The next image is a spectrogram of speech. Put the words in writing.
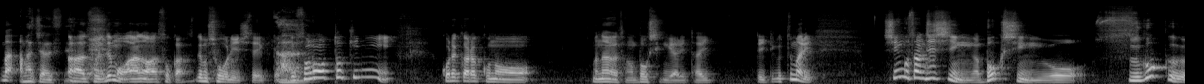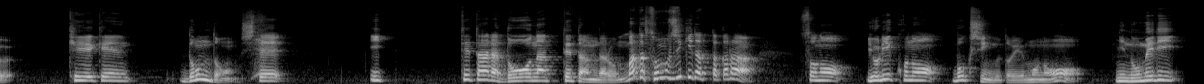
まあアマチュアですね。あそれでもあのあそうか。でも勝利していくと、はい。でその時にこれからこのまあ直哉さんがボクシングやりたいって言ってくつまり慎吾さん自身がボクシングをすごく経験どんどんしていってたらどうなってたんだろう。まだその時期だったからそのよりこのボクシングというものをにのめり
